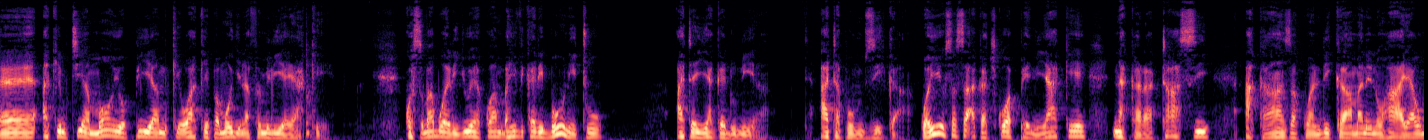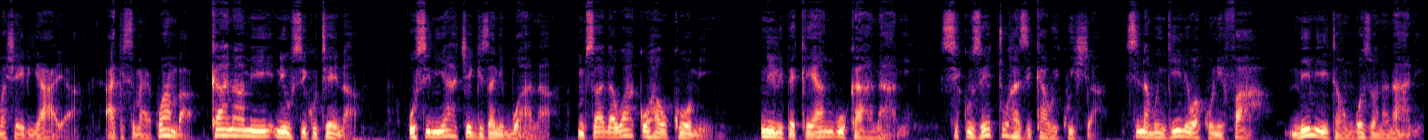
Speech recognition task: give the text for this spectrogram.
e, akimtia moyo pia mke wake pamoja na familia yake kwa sababu alijua ya kwamba hivi karibuni tu ataiaga dunia atapumzika. Kwa hiyo sasa akachukua peni yake na karatasi akaanza kuandika maneno haya au mashairi haya akisema ya kwamba kaa nami ni usiku tena usiniache gizani bwana msaada wako haukomi nili peke yangu kaa nami. Siku zetu hazikawi kwisha sina mwingine wa kunifaa mimi nitaongozwa na nani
